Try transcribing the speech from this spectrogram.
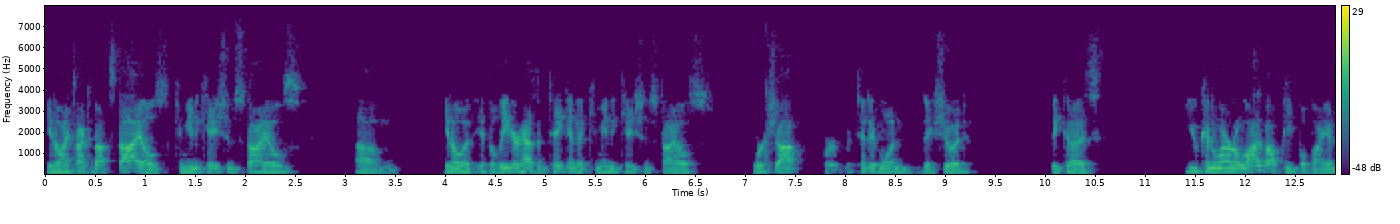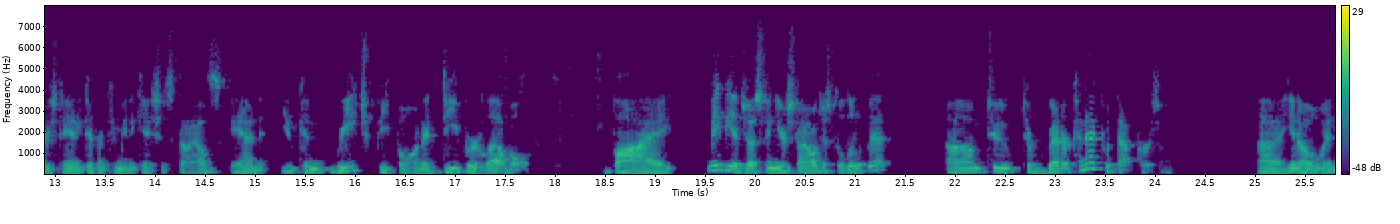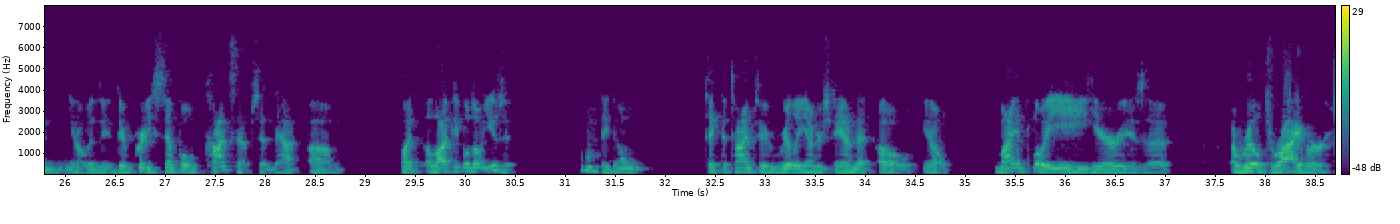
You know, I talked about styles, communication styles. Um, you know, if, if a leader hasn't taken a communication styles workshop or attended one, they should, because you can learn a lot about people by understanding different communication styles, and you can reach people on a deeper level by maybe adjusting your style just a little bit um, to to better connect with that person uh, you know, and you know they- they're pretty simple concepts in that, um, but a lot of people don't use it. Mm. They don't take the time to really understand that. Oh, you know, my employee here is a a real driver,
